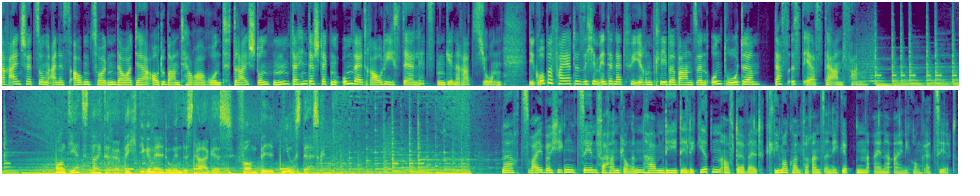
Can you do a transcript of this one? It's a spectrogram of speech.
Nach Einschätzung eines Augenzeugen dauert der Autobahnterror rund drei Stunden. Dahinter stecken Umweltraudis der letzten Generation. Die Gruppe feierte sich im Internet für ihren Klebewahnsinn und drohte, das ist erst der Anfang. Und jetzt weitere wichtige Meldungen des Tages vom Bild Newsdesk. Nach zweiwöchigen zehn Verhandlungen haben die Delegierten auf der Weltklimakonferenz in Ägypten eine Einigung erzielt.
